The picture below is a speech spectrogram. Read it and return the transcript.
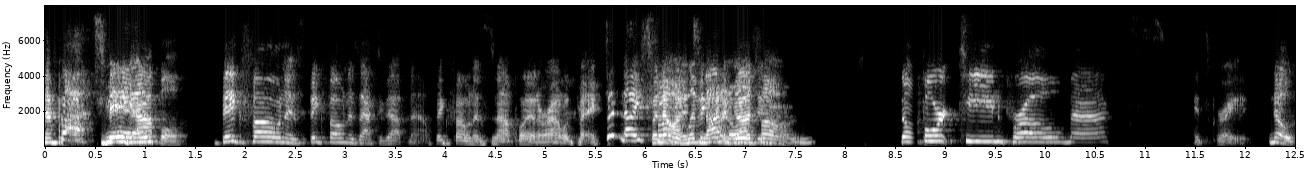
the bots, Big man. Apple, Big Phone is Big Phone is acting up now. Big Phone is not playing around with me. It's a nice But phone. no, I'm it's living not an a old phone. The 14 Pro Max, it's great. No,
